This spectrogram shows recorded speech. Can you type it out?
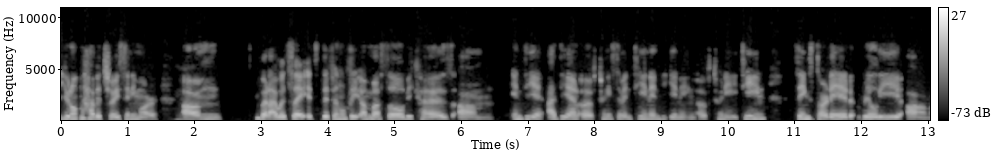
you don't have a choice anymore. Yeah. Um, but I would say it's definitely a muscle because, um, in the, at the end of 2017 and beginning of 2018, things started really, um,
